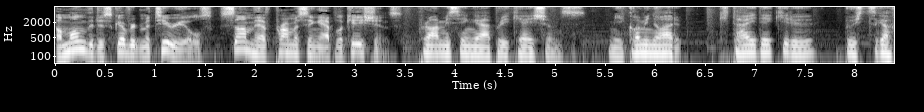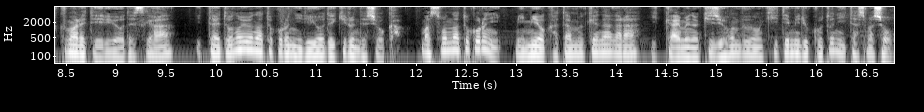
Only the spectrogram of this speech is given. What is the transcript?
Among the discovered materials, some have promising applications. Promising Applications 見込みのある、期待できる物質が含まれているようですが、一体どのようなところに利用できるんでしょうかまあそんなところに耳を傾けながら1回目の記事本文を聞いてみることにいたしましょう。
